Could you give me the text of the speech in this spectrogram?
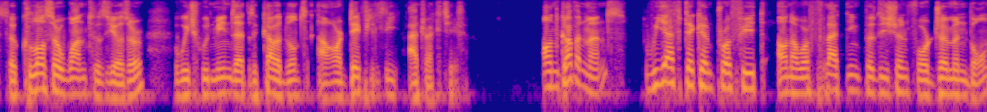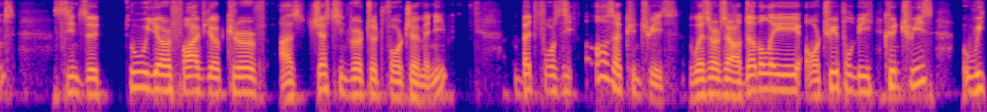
so closer one to the other, which would mean that the covered bonds are definitely attractive. On governments, we have taken profit on our flattening position for German bonds since the two year, five year curve has just inverted for Germany. But for the other countries, whether they are AA or triple B countries, we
